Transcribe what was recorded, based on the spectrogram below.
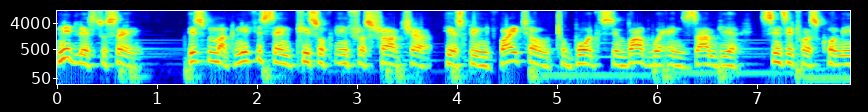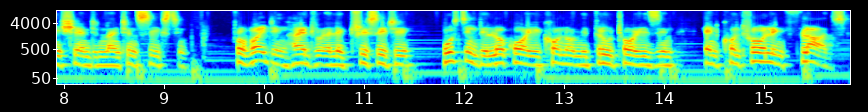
Needless to say, this magnificent piece of infrastructure has been vital to both Zimbabwe and Zambia since it was commissioned in 1960, providing hydroelectricity, boosting the local economy through tourism, and controlling floods,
